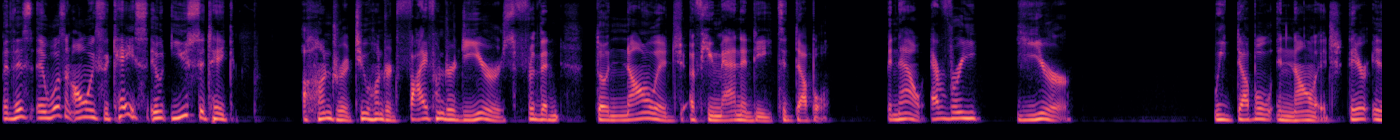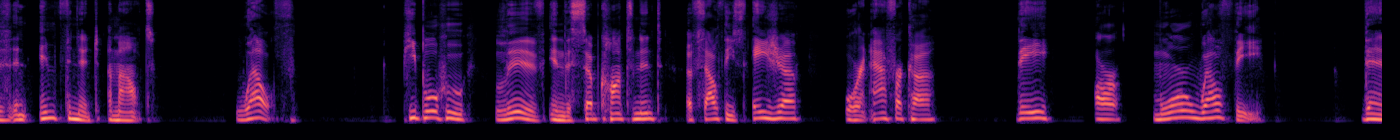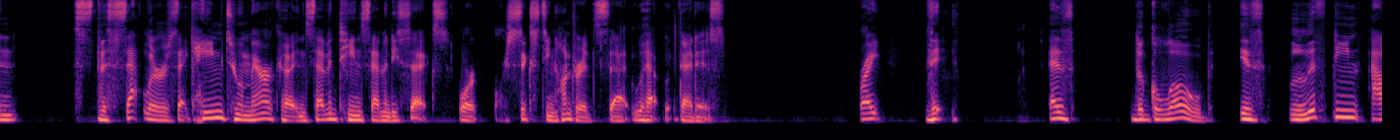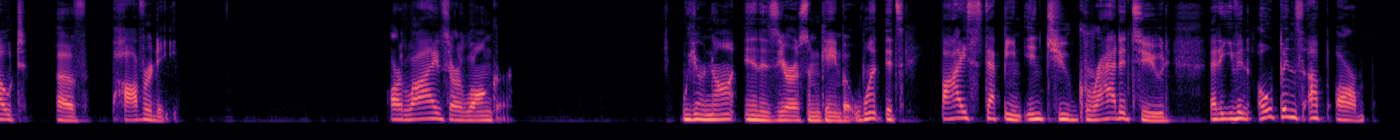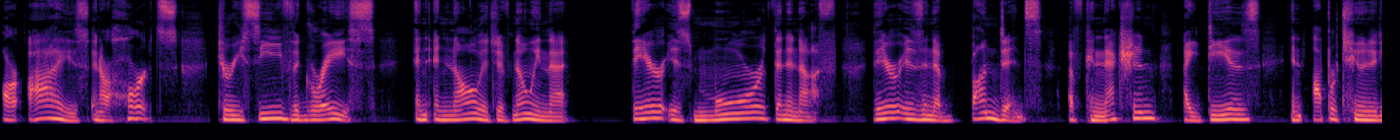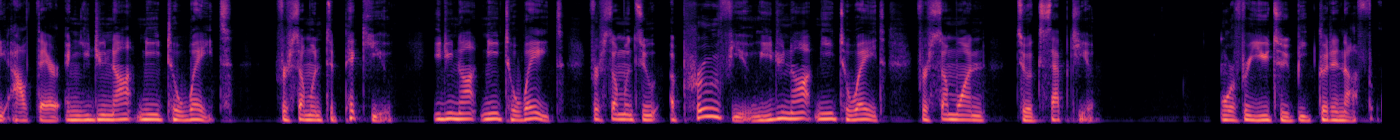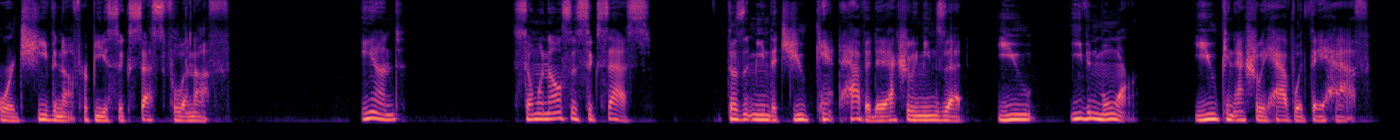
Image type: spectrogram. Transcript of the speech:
But this it wasn't always the case. It used to take 100, 200, 500 years for the the knowledge of humanity to double. But now every year we double in knowledge. There is an infinite amount. Wealth. People who live in the subcontinent of Southeast Asia, or in Africa, they are more wealthy than the settlers that came to America in 1776 or, or 1600s that, that, that is. Right? The, as the globe is lifting out of poverty. Our lives are longer. We are not in a zero sum game, but one, it's by stepping into gratitude that even opens up our, our eyes and our hearts to receive the grace and, and knowledge of knowing that there is more than enough. There is an abundance of connection, ideas, and opportunity out there, and you do not need to wait for someone to pick you. You do not need to wait for someone to approve you. You do not need to wait for someone to accept you or for you to be good enough or achieve enough or be successful enough. And someone else's success doesn't mean that you can't have it. It actually means that you, even more, you can actually have what they have.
